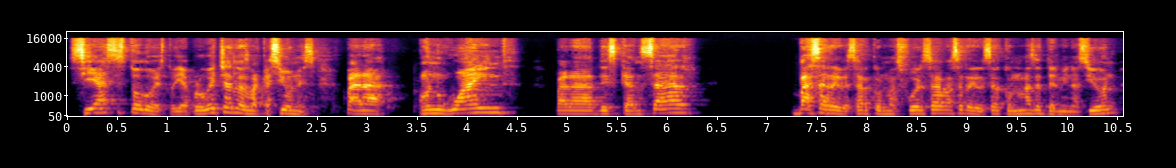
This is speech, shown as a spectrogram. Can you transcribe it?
Si haces todo esto y aprovechas las vacaciones para unwind, para descansar, vas a regresar con más fuerza, vas a regresar con más determinación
